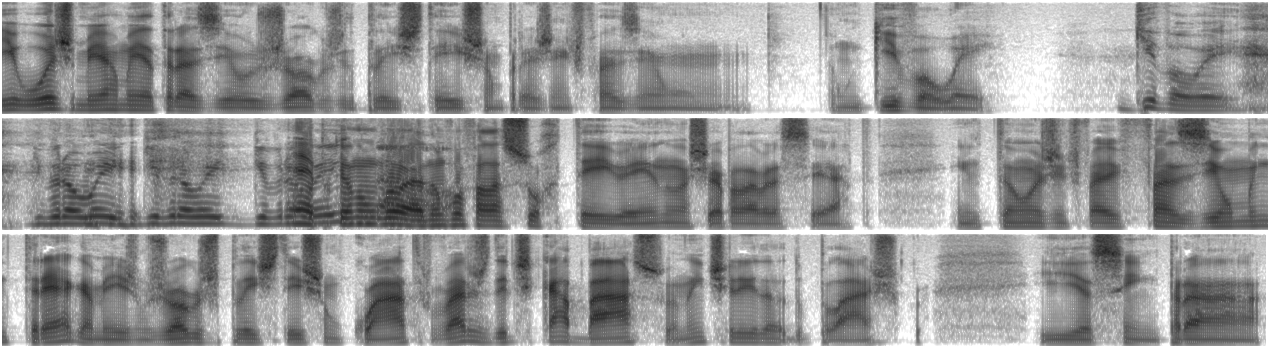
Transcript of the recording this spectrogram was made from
E hoje mesmo ia trazer os jogos do PlayStation pra gente fazer um, um giveaway. Giveaway. Giveaway, giveaway, giveaway. É, porque eu não, Vou, eu não vou falar sorteio aí, eu não achei a palavra certa. Então a gente vai fazer uma entrega mesmo, jogos de PlayStation 4, vários deles cabaço, eu nem tirei do plástico. E assim, pra.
